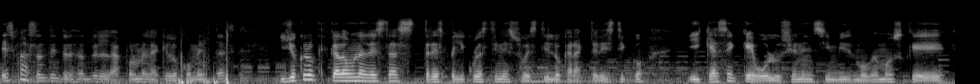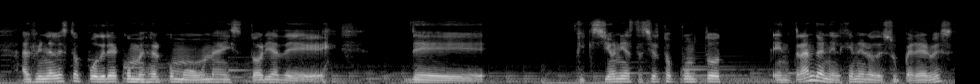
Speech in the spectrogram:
es bastante interesante la forma en la que lo comentas. Y yo creo que cada una de estas tres películas tiene su estilo característico y que hace que evolucione en sí mismo. Vemos que al final esto podría converger como una historia de, de ficción y hasta cierto punto entrando en el género de superhéroes.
